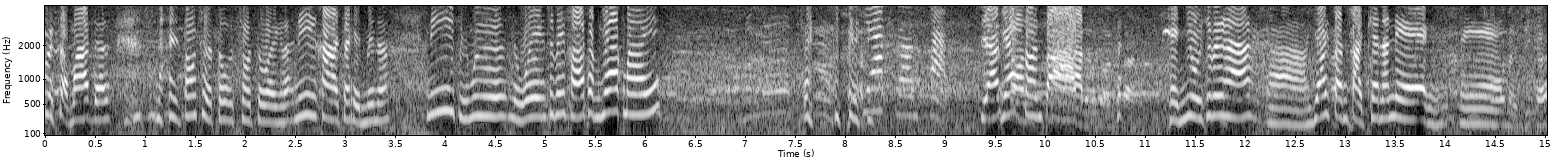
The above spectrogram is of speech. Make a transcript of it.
ไม่สามารถนะต้องโชว์ตัวโชว์ตัวเองละนี่ค่ะจะเห็นไหมนะนี่ฝีมือหนูเองใช่ไหมคะทำยากไหม ยากตอนตัดยากยากตตออนนตัตัดดเห็นอยู่ใช่ไหมคะอ่ายากตอนตัดแค่นั้นเองนี่โชว์หน่อยสิคะ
